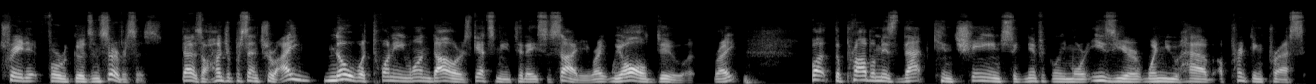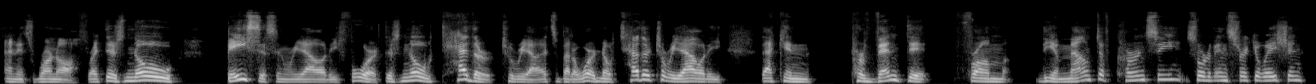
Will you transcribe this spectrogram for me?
trade it for goods and services. That is 100% true. I know what $21 gets me in today's society, right? We all do, right? But the problem is that can change significantly more easier when you have a printing press and it's run off, right? There's no basis in reality for it. There's no tether to reality. It's a better word. No tether to reality that can prevent it from the amount of currency sort of in circulation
